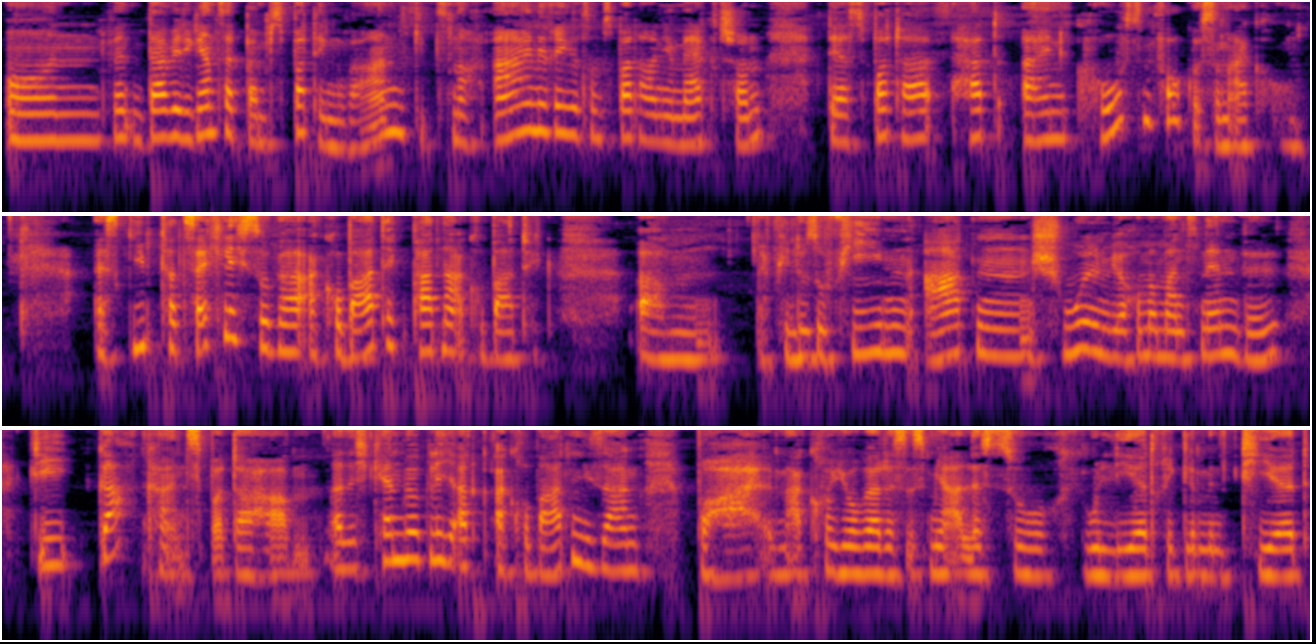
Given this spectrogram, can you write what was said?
Und wenn, da wir die ganze Zeit beim Spotting waren, gibt's noch eine Regel zum Spotter und ihr merkt schon, der Spotter hat einen großen Fokus im Akro. Es gibt tatsächlich sogar Akrobatik, Partnerakrobatik, ähm, Philosophien, Arten, Schulen, wie auch immer man es nennen will, die gar keinen Spotter haben. Also ich kenne wirklich Akrobaten, die sagen, boah, im Akro-Yoga, das ist mir alles zu reguliert, reglementiert,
